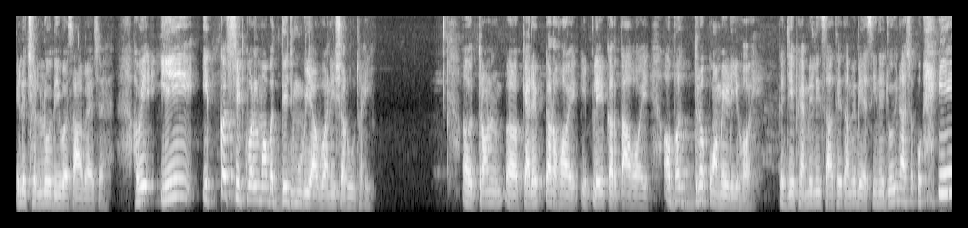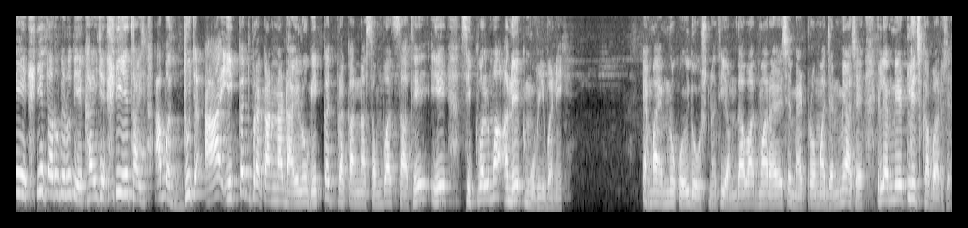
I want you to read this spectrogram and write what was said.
એટલે છેલ્લો દિવસ આવે છે. હવે એ એક જ સિક્વલમાં બધી જ મૂવી આવવાની શરૂ થઈ. ત્રણ કેરેક્ટર હોય, એ પ્લે કરતા હોય, અભદ્ર કોમેડી હોય. કે જે ફેમિલી સાથે તમે બેસીને જોઈ ના શકો. એ એ તારું પેલું દેખાય છે. એ થાય છે. આ બધું જ, આ એક જ પ્રકારના ડાયલોગ એક જ પ્રકારના સંવાદ સાથે એ સિક્વલમાં અનેક મૂવી બની. એમાં એમનો કોઈ દોષ નથી. અમદાવાદમાં રહે છે, મેટ્રોમાં જન્મ્યા છે, એટલે એમને એટલી જ ખબર છે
